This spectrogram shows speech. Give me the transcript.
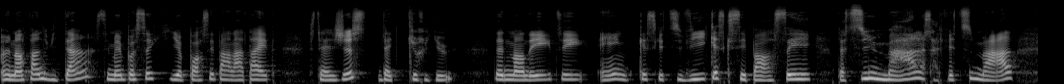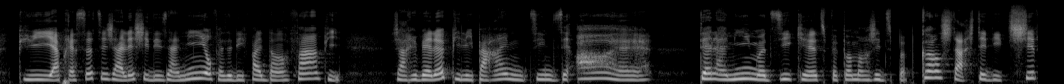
un enfant de 8 ans, c'est même pas ça qui a passé par la tête. C'était juste d'être curieux, de demander, tu sais, hein, qu'est-ce que tu vis? Qu'est-ce qui s'est passé? T'as-tu eu mal? Ça fait-tu mal? Puis après ça, tu sais, j'allais chez des amis, on faisait des fêtes d'enfants, puis j'arrivais là, puis les parents, ils me, ils me disaient, ah, euh, tel ami m'a dit que tu peux pas manger du popcorn, je t'ai acheté des chips.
